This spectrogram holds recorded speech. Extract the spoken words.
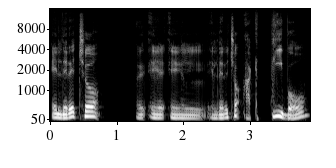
el derecho, eh, el derecho activo,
